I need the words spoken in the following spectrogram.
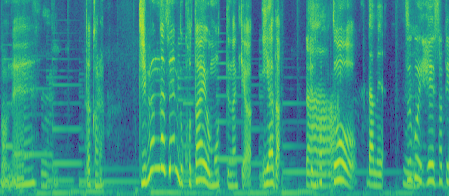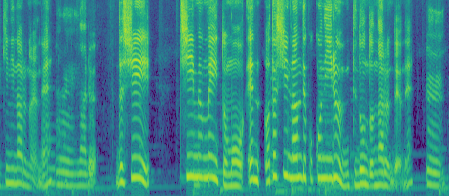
そうねうん、だから自分が全部答えを持ってなきゃ嫌だってなるとダメ。すごい閉鎖的になるのよね。うん、うん、なる。だしチームメイトも「え私なんでここにいるん?」ってどんどんなるんだよね。うん。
